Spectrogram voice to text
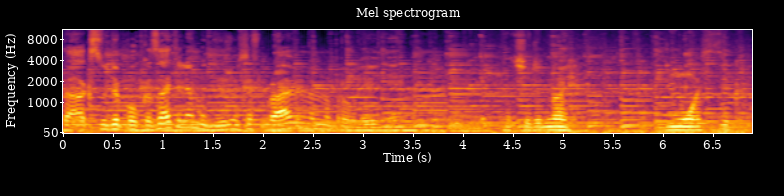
Так, судя по указателям, мы движемся в правильном направлении. Очередной мостик.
